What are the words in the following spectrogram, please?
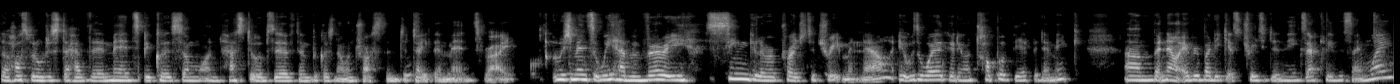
the hospital just to have their meds because someone has to observe them because no one trusts them to take their meds, right? Which means that we have a very singular approach to treatment now. It was a way of getting on top of the epidemic, um, but now everybody gets treated in exactly the same way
